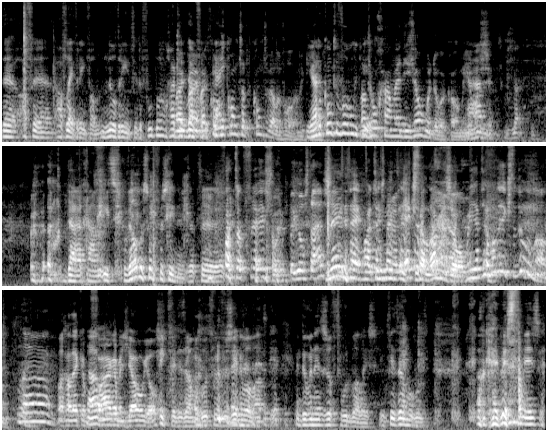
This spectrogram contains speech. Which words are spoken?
de af- aflevering van 023 Voetbal. Maar, Hartelijk maar, dank voor maar het komt, kijken. komt, er, komt er wel een volgende keer? Ja, dat komt de volgende Want keer. hoe gaan wij die zomer doorkomen, Ja, jongens? Daar gaan we iets geweldigs op verzinnen. Dat, eh, Wordt dat vreselijk? Bij ons thuis? Nee, nee, maar het is nu een extra lange zomer. Je hebt helemaal niks te doen, man. nou, We gaan lekker Nou, varen met jou, Jos. Ik vind het allemaal goed, we verzinnen wel wat. En doen we net alsof het voetbal is. Ik vind het allemaal goed. Oké, beste mensen.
